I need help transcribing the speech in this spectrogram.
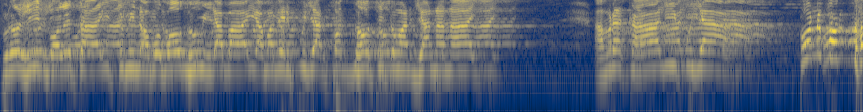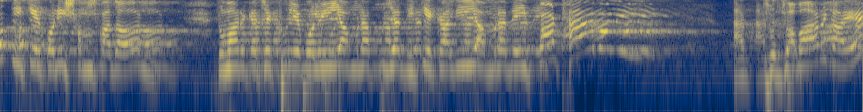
পুরোহিত বলে তাই, তুমি নববধূ মীরাবাই, আমাদের পূজার পদ্ধতি তোমার জানা নাই। আমরা কালী পূজা কোন পদ্ধতিতে করি সম্পাদন? তোমার কাছে খুলে বলি, আমরা পূজা দিতে কালি, আমরা দেই পাঠা বলি। আর জবার গায়ে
